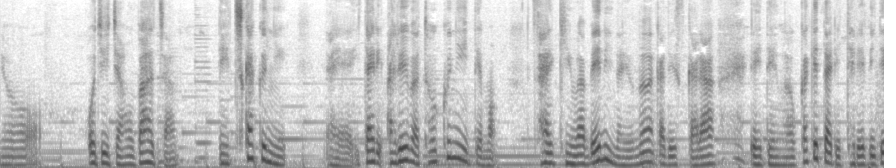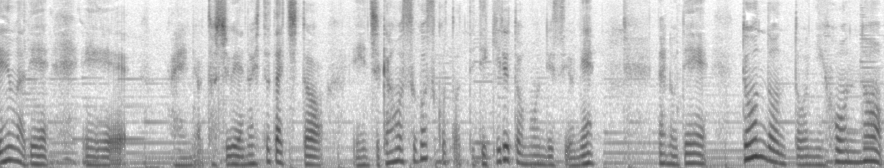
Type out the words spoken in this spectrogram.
のおじいちゃんおばあちゃん、ね、近くにえー、いたりあるいは遠くにいても最近は便利な世の中ですから、えー、電話をかけたりテレビ電話で、えー、年上の人たちと、え時間を過ごすことってできると思うんですよね。なのでどんどんと日本の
